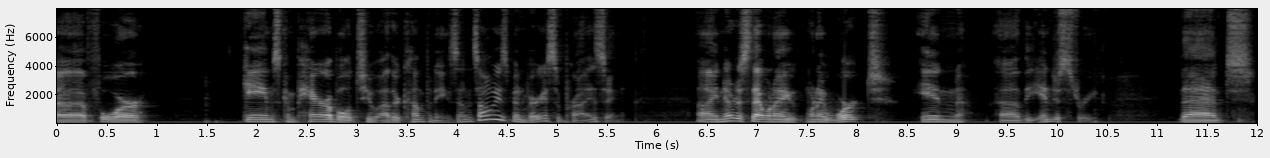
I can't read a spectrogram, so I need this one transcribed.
uh, for games comparable to other companies, and it's always been very surprising. I noticed that when I when I worked in uh, the industry, that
